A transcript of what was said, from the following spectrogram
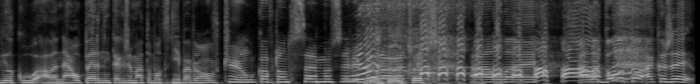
chvíľku, ale na operný, takže ma to moc nebavilo. Včielka v tom sa musí ale, ale bolo to akože,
